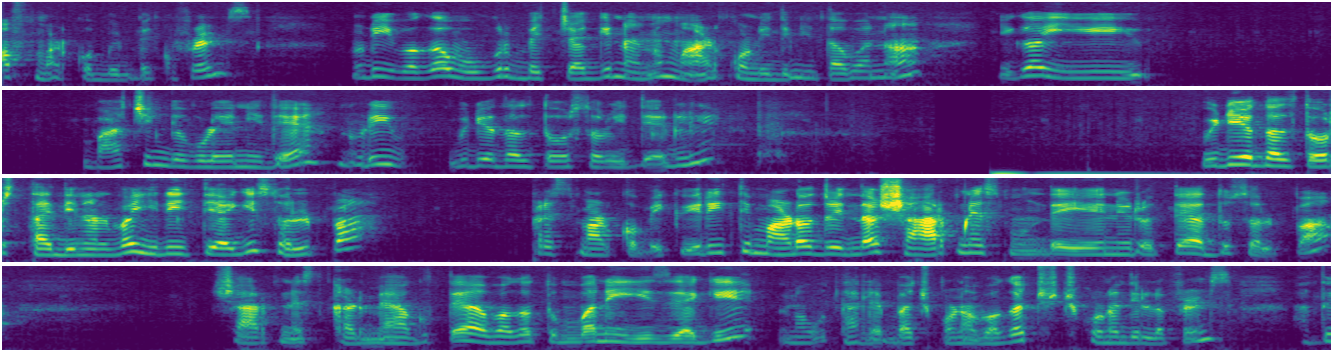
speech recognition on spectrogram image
ಆಫ್ ಮಾಡ್ಕೊಬಿಡಬೇಕು ಫ್ರೆಂಡ್ಸ್ ನೋಡಿ ಇವಾಗ ಉಗುರು ಬೆಚ್ಚಾಗಿ ನಾನು ಮಾಡ್ಕೊಂಡಿದ್ದೀನಿ ತವನ. ಈಗ ಈ ಬಾಚಿಂಗೆಗಳು ಏನಿದೆ ನೋಡಿ ವಿಡಿಯೋದಲ್ಲಿ ತೋರಿಸೋ ರೀತಿಯಲ್ಲಿ ವಿಡಿಯೋದಲ್ಲಿ ತೋರಿಸ್ತಾ ಇದ್ದೀನಲ್ವ? ಈ ರೀತಿಯಾಗಿ ಸ್ವಲ್ಪ ಪ್ರೆಸ್ ಮಾಡ್ಕೋಬೇಕು. ಈ ರೀತಿ ಮಾಡೋದ್ರಿಂದ ಶಾರ್ಪ್ನೆಸ್ ಮುಂದೆ ಏನಿರುತ್ತೆ ಅದು ಸ್ವಲ್ಪ ಶಾರ್ಪ್ನೆಸ್ ಕಡಿಮೆ ಆಗುತ್ತೆ. ಆವಾಗ ತುಂಬಾ ಈಸಿಯಾಗಿ ನಾವು ತಲೆ ಬಾಚ್ಕೊಳೋವಾಗ ಚುಚ್ಕೊಳೋದಿಲ್ಲ ಫ್ರೆಂಡ್ಸ್ ಅದು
